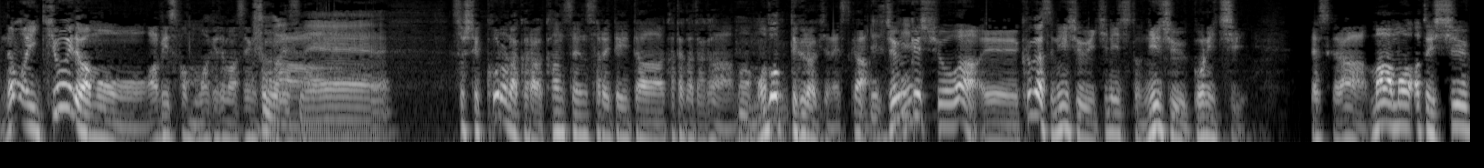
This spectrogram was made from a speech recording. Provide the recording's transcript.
うん。でも勢いではもう、アビスパも負けてませんから。そうです。ね。そしてコロナから感染されていた方々が、まあ、うん戻ってくるわけじゃないですか。ですね準決勝は、えー9月21日と25日ですから、まあもうあと1週、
